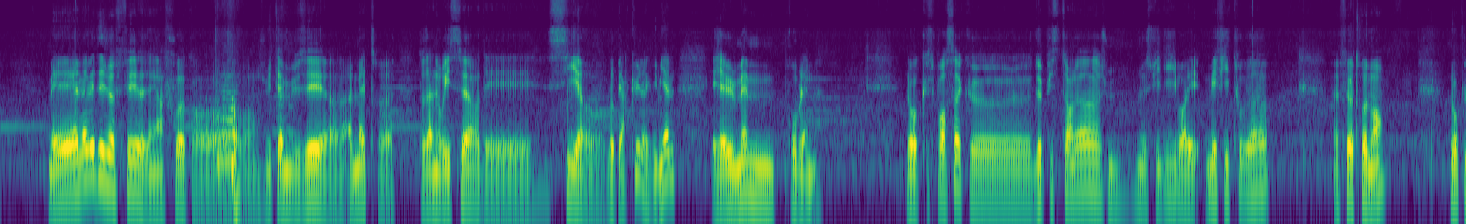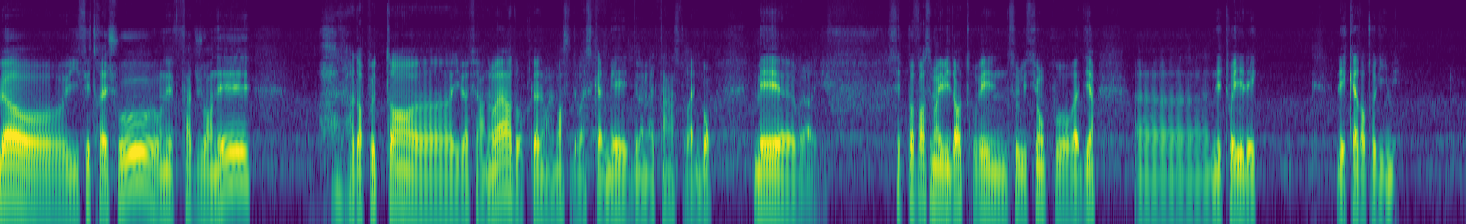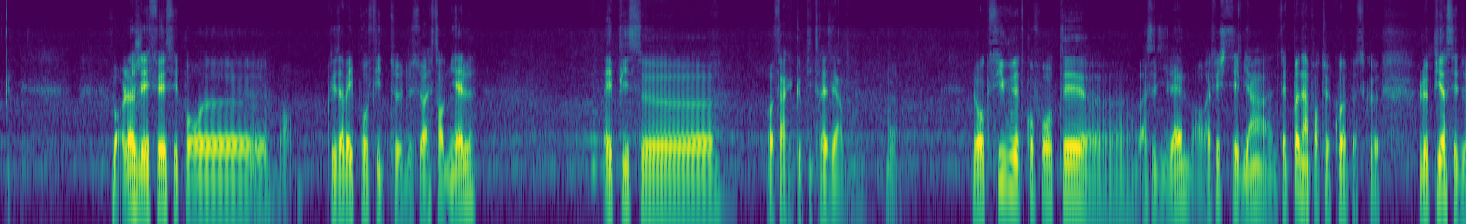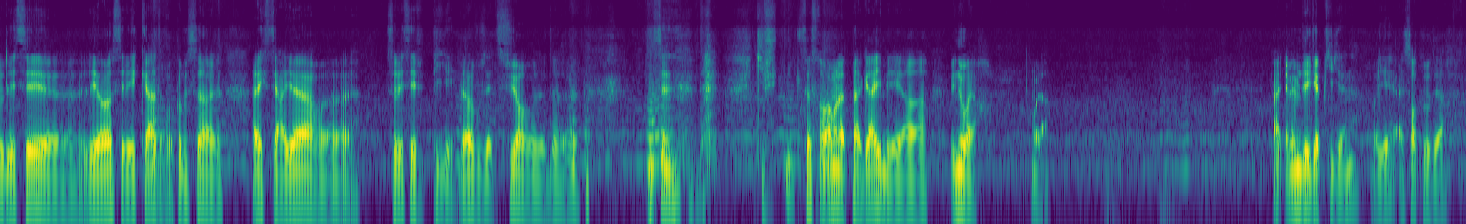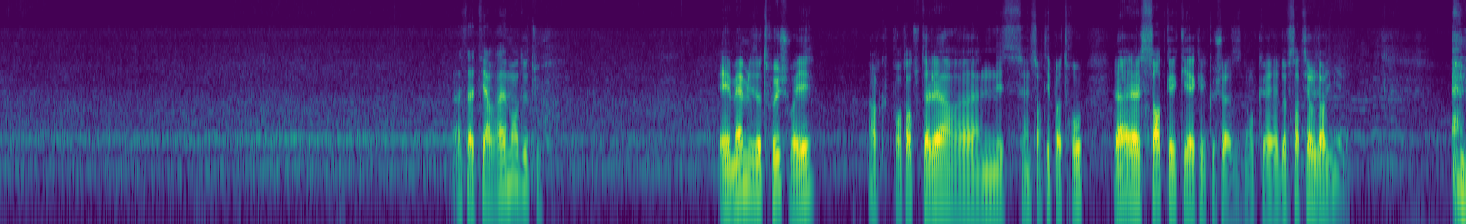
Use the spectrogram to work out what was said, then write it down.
mais elle l'avait déjà fait la dernière fois quand je m'étais amusé euh, à mettre dans un nourrisseur des cires d'opercule avec du miel et j'ai eu le même problème. Donc c'est pour ça que depuis ce temps-là, je me suis dit, bon allez, méfie-toi, euh, fais autrement. Donc là, euh, il fait très chaud, on est fin de journée. Ah, dans peu de temps, euh, il va faire noir, donc là, normalement, ça devrait se calmer. Demain matin, ça devrait être bon. Mais voilà, c'est pas forcément évident de trouver une solution pour, on va dire, nettoyer les, les cadres, entre guillemets. Bon, là, je l'ai fait, c'est pour que les abeilles profitent de ce restant de miel et puissent euh, refaire quelques petites réserves. Donc si vous êtes confronté euh, à ce dilemme, réfléchissez bien, ne faites pas n'importe quoi parce que le pire c'est de laisser euh, les os et les cadres comme ça à l'extérieur se laisser piller. Là vous êtes sûr de, que ce sera vraiment la pagaille mais une horreur. Voilà. Ah, il y a même des guêpes qui viennent, vous voyez, elles sortent l'odeur. Ça attire vraiment de tout. Et même les autruches, vous voyez, alors que pourtant tout à l'heure, elles ne sortaient pas trop. Là, elles sortent qu'il y a quelque chose. Donc elles doivent sortir l'odeur du miel.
